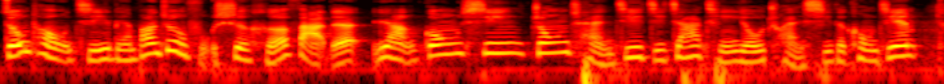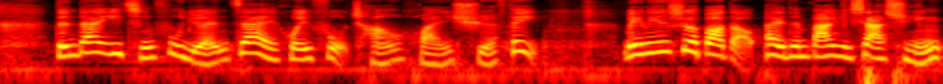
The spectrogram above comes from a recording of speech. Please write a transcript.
总统及联邦政府是合法的，让工薪中产阶级家庭有喘息的空间，等待疫情复原再恢复偿还学费。美联社报道，拜登八月下旬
